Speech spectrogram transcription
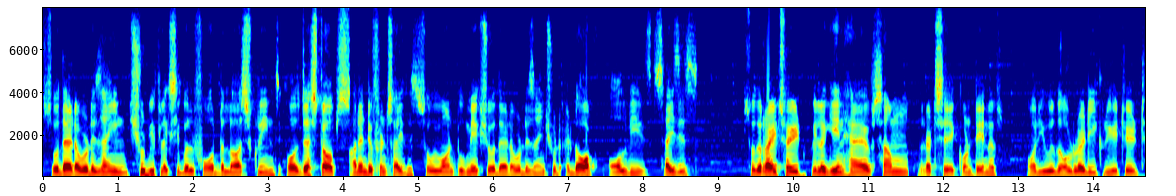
so that our design should be flexible for the large screens. Because desktops are in different sizes so we want to make sure that our design should adopt all these sizes. So the right side will again have some let's say container or use already created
